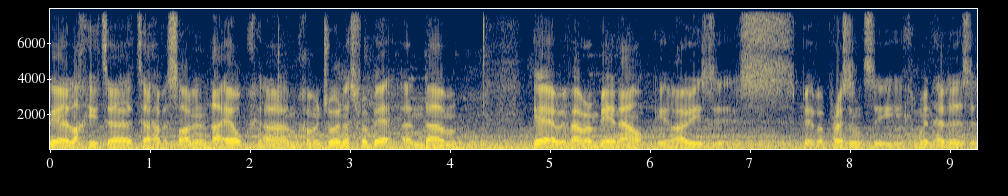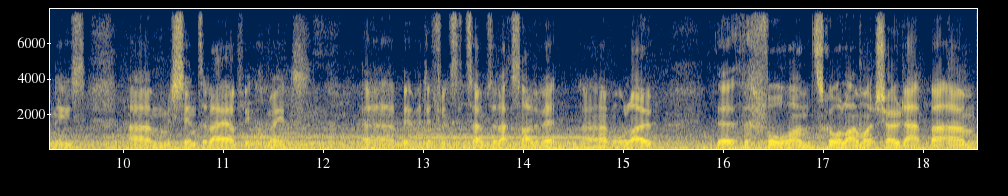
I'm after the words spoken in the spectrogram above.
yeah, lucky to, to have a signing of that ilk um, come and join us for a bit and um, yeah, with Aaron being out, you know, he's, he's a bit of a presence. He, he can win headers, and he's um, missing today. I think he's made uh, a bit of a difference in terms of that side of it. Um, although the the four-one scoreline won't show that, but um,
